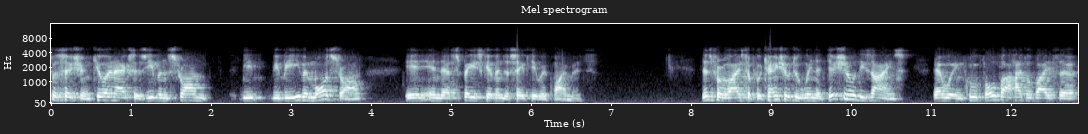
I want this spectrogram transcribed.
position, QNX is even strong, will be even more strong in that space given the safety requirements. This provides the potential to win additional designs that will include both our hypervisor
